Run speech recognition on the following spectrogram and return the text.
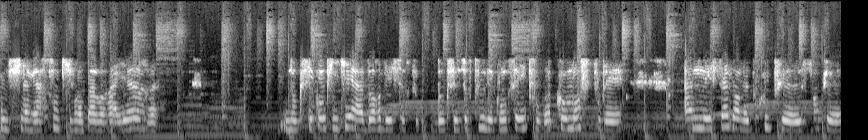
une fille et un garçon qui vont pas voir ailleurs. Donc c'est compliqué à aborder surtout. Donc c'est surtout des conseils pour comment je pourrais amener ça dans notre couple sans que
